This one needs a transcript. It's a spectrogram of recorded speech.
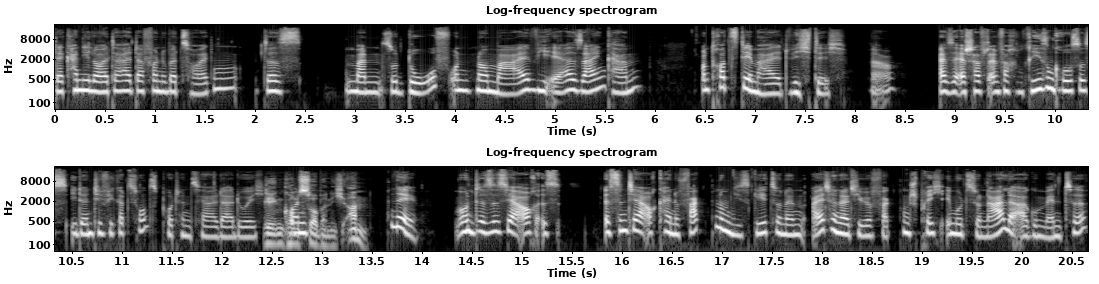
der kann die Leute halt davon überzeugen, dass man so doof und normal wie er sein kann und trotzdem halt wichtig. Ja. Also er schafft einfach ein riesengroßes Identifikationspotenzial dadurch. Gegen kommst und, du aber nicht an. Nee. Und es ist ja auch, es, es sind ja auch keine Fakten, um die es geht, sondern alternative Fakten, sprich emotionale Argumente.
